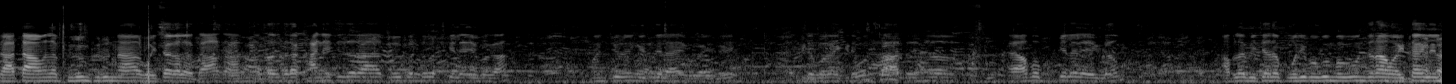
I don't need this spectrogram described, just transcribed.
तर आता आम्हाला फिरून फिरून ना वैताग आला होता. आता आम्ही आता जरा खाण्याची जरा सोय बंदोबस्त केली आहे बघा. मंचुरियन घेतलेलं आहे बघा इथे. इथे बघा इकडे हा बुक केलेलं आहे एकदम. आपला बिचारा पोरी बघून बघून जरा वैतागलेला.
